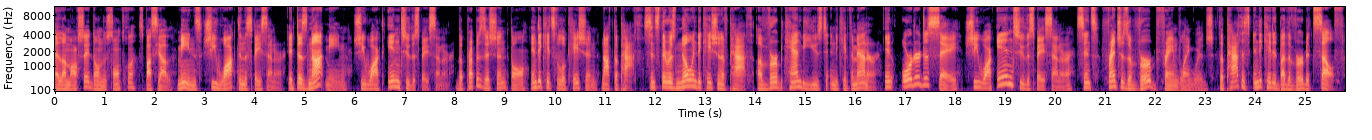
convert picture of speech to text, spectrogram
Elle a marché dans le centre spatial means she walked in the space center. It does not mean she walked into the space center. The preposition dans indicates the location, not the path. Since there is no indication of path, a verb can be used to indicate the manner. In order to say she walked into the space center, since French is a verb framed language, the path is indicated by the verb itself,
